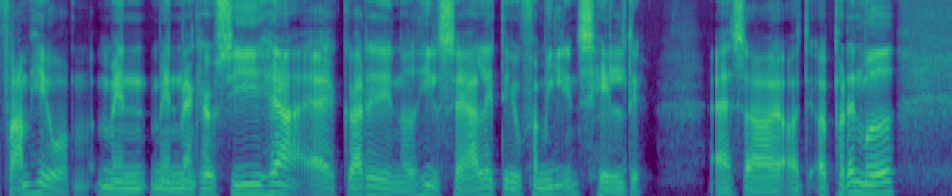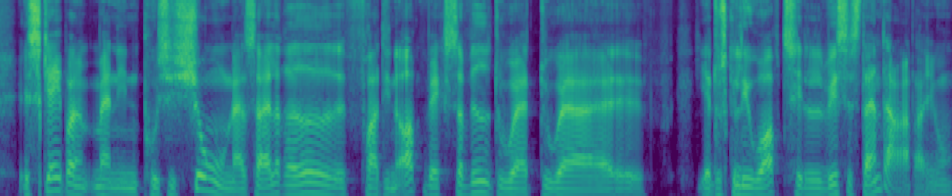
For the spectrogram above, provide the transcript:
fremhæver dem. Men, men man kan jo sige, her at gør det noget helt særligt. Det er jo familiens helte. Altså, og, og på den måde skaber man en position, altså allerede fra din opvækst, så ved du, at du er... Øh, Ja, du skal leve op til visse standarder jo.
